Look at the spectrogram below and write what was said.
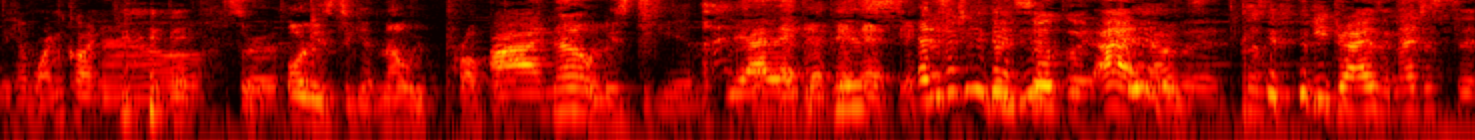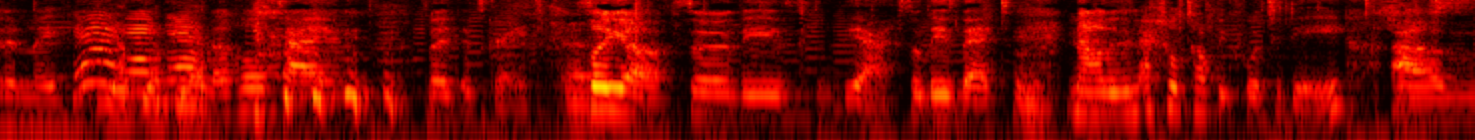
We have one car now. So so always together. Now we're proper. I know. Always together. we are like this, and it's actually been so good. I love it because he drives and I just sit and like yeah, Yep, yeah, yep, yeah yep. the whole time. but it's great. Yeah. So yeah, so there's yeah, so there's that. Mm. Now there's an actual topic for today, um,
